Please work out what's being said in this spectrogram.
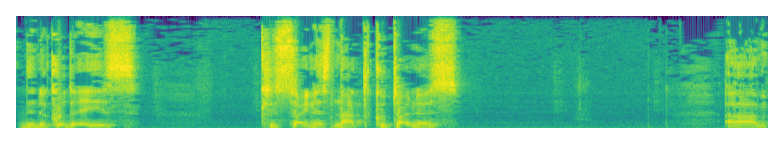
the Nakuda is Kisoinus, not Kutoinus. Um,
